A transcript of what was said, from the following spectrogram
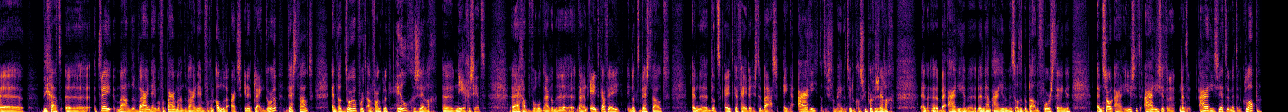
Eh, die gaat eh, twee maanden waarnemen, of een paar maanden waarnemen... voor een andere arts in een klein dorp, Westwoud. En dat dorp wordt aanvankelijk heel gezellig eh, neergezet. Hij gaat bijvoorbeeld naar een, naar een eetcafé in dat Westwoud. En dat eetcafé, daar is de baas ene Ari. Dat is voor mij natuurlijk al supergezellig. En bij, Ari hebben, bij de naam Ari hebben mensen altijd bepaalde voorstellingen. En zo'n Ari is het. Ari zette, een, met een, Ari zette met een klap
